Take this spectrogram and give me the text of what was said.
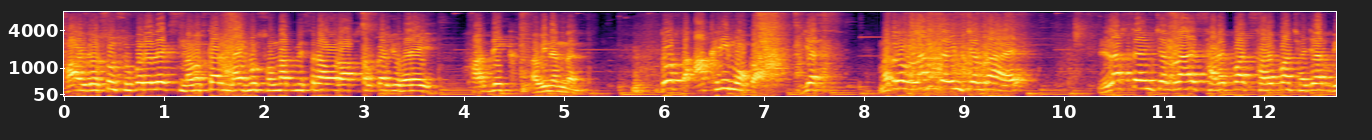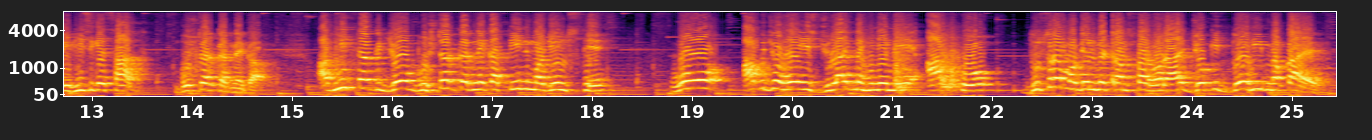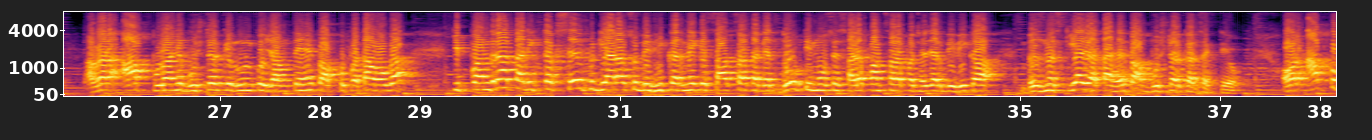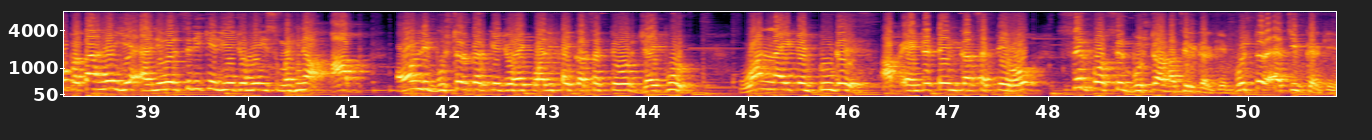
हाय दोस्तों, super Alex, नमस्कार, मैं हूँ सोमनाथ मिश्रा और आप सबका जो है हार्दिक अभिनंदन। दोस्त, आखिरी मौका। यस मतलब लास्ट टाइम चल रहा है। लास्ट टाइम चल रहा है साढ़े पाँच साढ़े पाँच हज़ार बीबीसी के साथ बूस्टर करने का। अभी तक जो बूस्टर करने का तीन मॉड्यूल्स थे, वो अब जो है इस जुलाई महीने में आपको दूसरा मॉड्यूल में ट्रांसफ़र हो रहा है, जो कि दो ही मौका है। अगर आप पुराने बूस्टर के रूल को जानते हैं तो आपको पता होगा कि 15 तारीख तक सिर्फ़ 1100 बीवी करने के साथ साथ अगर दो टीमों से साढ़े पाँच साढ़े पाँच हज़ार बीवी का बिज़नेस किया जाता है तो आप बूस्टर कर सकते हो। और आपको पता है, ये एनिवर्सरी के लिए जो है इस महीना आप ओनली बूस्टर करके जो है क्वालिफाई कर सकते हो और Jaipur one night and two days आप एंटरटेन कर सकते हो, सिर्फ़ और सिर्फ़ बूस्टर हासिल करके बूस्टर अचीव करके।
